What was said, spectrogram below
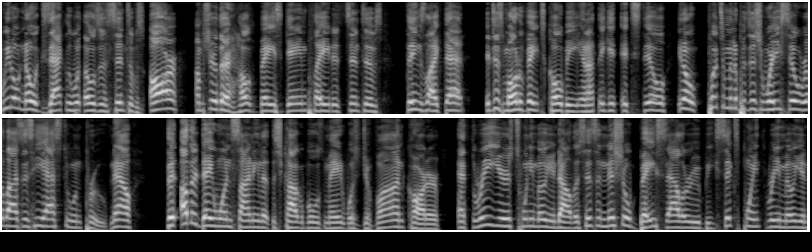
we don't know exactly what those incentives are. I'm sure they're health-based, game-played incentives, things like that. It just motivates Coby, and I think it it still, you know, puts him in a position where he still realizes he has to improve. Now, the other day one signing that the Chicago Bulls made was Jevon Carter at three years, $20 million. His initial base salary would be $6.3 million,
